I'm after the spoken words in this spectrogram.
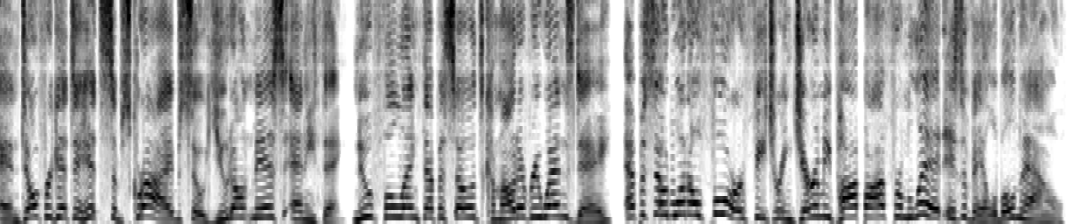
And don't forget to hit subscribe so you don't miss anything. New full length episodes come out every Wednesday. Episode 104, featuring Jeremy Popoff from Lit, is available now.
